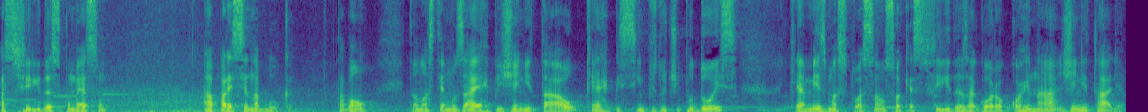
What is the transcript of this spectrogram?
as feridas começam a aparecer na boca, tá bom? Então nós temos a herpes genital, que é a herpes simples do tipo 2, que é a mesma situação, só que as feridas agora ocorrem na genitália,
